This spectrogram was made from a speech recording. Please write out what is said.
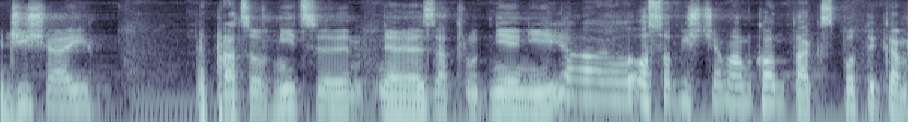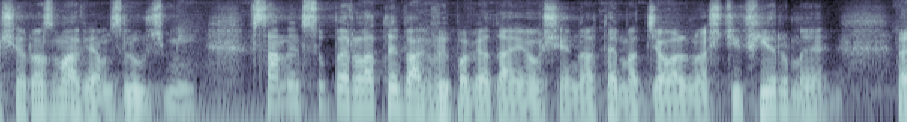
Dzisiaj pracownicy e, zatrudnieni, ja osobiście mam kontakt, spotykam się, rozmawiam z ludźmi. W samych superlatywach wypowiadają się na temat działalności firmy. E,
